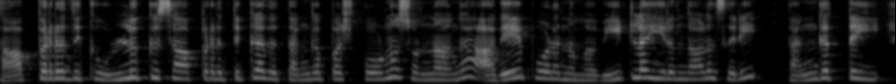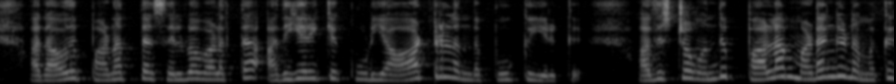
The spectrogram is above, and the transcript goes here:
சாப்பிட்றதுக்கு உள்ளுக்கு சாப்பிட்றதுக்கு அது தங்கப்பஸ்போன்னு சொன்னாங்க. அதே போல் நம்ம வீட்டில் இருந்தாலும் சரி தங்கத்தை அதாவது பணத்தை செல்வ வளத்தை அதிகரிக்கக்கூடிய ஆற்றல் அந்த பூக்கு இருக்குது அதிர்ஷ்டம் வந்து பல மடங்கு நமக்கு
